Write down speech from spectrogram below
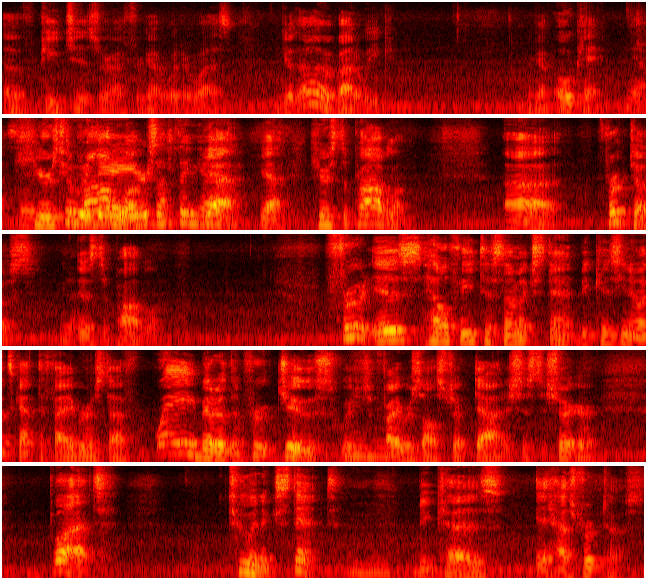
of peaches or I forgot what it was? He goes, oh, about a week. We go, okay. Yeah, so Here's two the a problem. day or something, yeah. yeah, yeah. Here's the problem. Uh, fructose Yeah. is the problem. Fruit is healthy to some extent because you know it's got the fiber and stuff. Way better than fruit juice, which Mm-hmm. the fiber's all stripped out. It's just a sugar, but to an extent Mm-hmm. because it has fructose.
